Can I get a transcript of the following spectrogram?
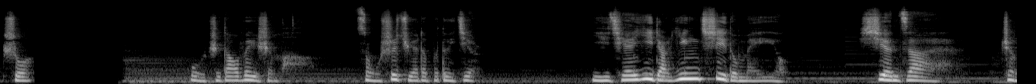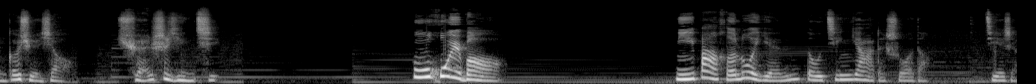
说。不知道为什么，总是觉得不对劲儿。以前一点阴气都没有，现在整个学校全是阴气。不会吧？你爸和洛言都惊讶的说道。接着，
